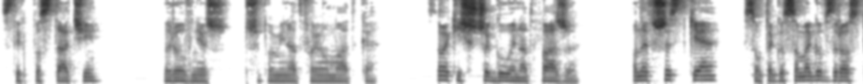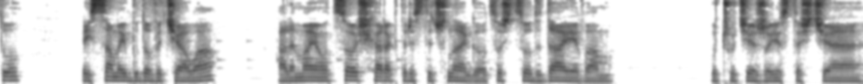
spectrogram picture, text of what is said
z tych postaci, również przypomina twoją matkę. Są jakieś szczegóły na twarzy. One wszystkie są tego samego wzrostu, tej samej budowy ciała, ale mają coś charakterystycznego, coś, co oddaje wam uczucie, że jesteście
